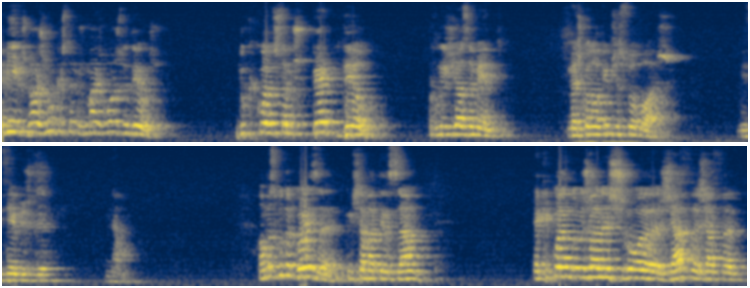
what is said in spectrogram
Amigos, nós nunca estamos mais longe de Deus do que quando estamos perto dele, religiosamente. Mas quando ouvimos a sua voz, dizemos-lhe não. Há uma segunda coisa que me chama a atenção. É que quando Jonas chegou a Jaffa, Jaffa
